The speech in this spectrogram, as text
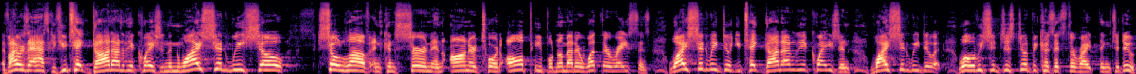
if I was to ask, if you take God out of the equation, then why should we show, show love and concern and honor toward all people, no matter what their race is? Why should we do it? You take God out of the equation, why should we do it? Well, we should just do it because it's the right thing to do.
